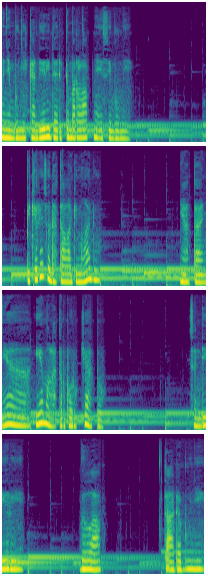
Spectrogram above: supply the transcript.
Menyembunyikan diri dari gemerlapnya isi bumi. Pikirnya sudah tak lagi mengadu. Nyatanya, ia malah terpuruk jatuh. Sendiri, gelap, tak ada bunyi.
